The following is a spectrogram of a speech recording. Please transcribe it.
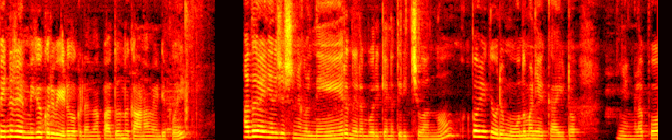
പിന്നെ രമ്യക്കൊക്കെ ഒരു വീട് വെക്കണ്ടായിരുന്നു അപ്പോൾ അതൊന്ന് കാണാൻ വേണ്ടി പോയി. അത് കഴിഞ്ഞതിന് ശേഷം ഞങ്ങൾ നേരെ നിലമ്പൂരിക്ക് തന്നെ തിരിച്ചു വന്നു. അപ്പോഴേക്കും ഒരു മൂന്ന് മണിയൊക്കെ ആയിട്ടോ. ഞങ്ങളപ്പോൾ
